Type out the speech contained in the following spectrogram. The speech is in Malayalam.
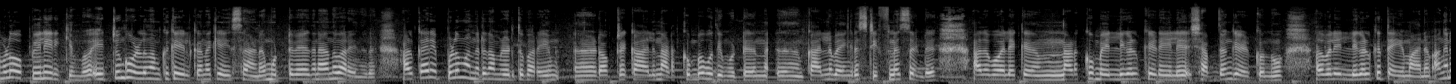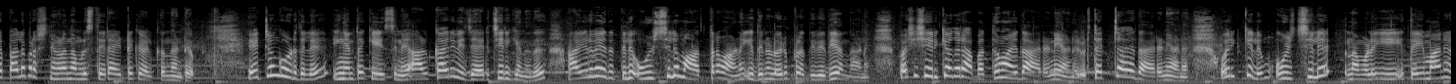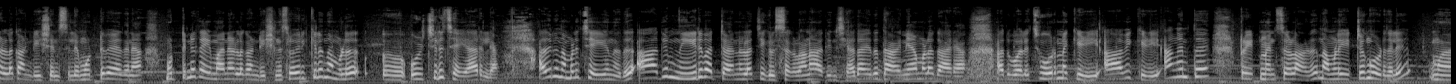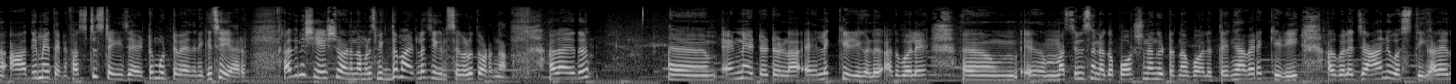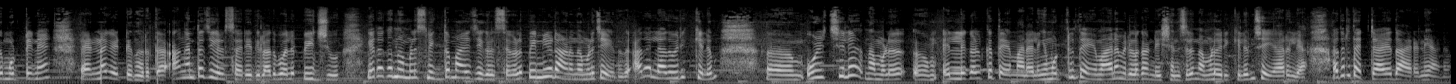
നമ്മൾ ഒ പിയിൽ ഇരിക്കുമ്പോൾ ഏറ്റവും കൂടുതൽ നമുക്ക് കേൾക്കുന്ന കേസാണ് മുട്ടുവേദന എന്ന് പറയുന്നത്. ആൾക്കാർ എപ്പോഴും വന്നിട്ട് നമ്മുടെ അടുത്ത് പറയും ഡോക്ടറെ കാൽ നടക്കുമ്പോൾ ബുദ്ധിമുട്ട് കാലിന് ഭയങ്കര സ്റ്റിഫ്നെസ് ഉണ്ട്. അതുപോലെ നടക്കുമ്പോൾ എല്ലുകൾക്കിടയിൽ ശബ്ദം കേൾക്കുന്നു. അതുപോലെ എല്ലുകൾക്ക് തേയ്മാനം. അങ്ങനെ പല പ്രശ്നങ്ങളും നമ്മൾ സ്ഥിരമായിട്ട് കേൾക്കുന്നുണ്ട്. ഏറ്റവും കൂടുതൽ ഇങ്ങനത്തെ കേസിന് ആൾക്കാർ വിചാരിച്ചിരിക്കുന്നത് ആയുർവേദത്തിൽ ഉഴിച്ചിൽ മാത്രമാണ് ഇതിനുള്ളൊരു പ്രതിവിധി എന്നാണ്. പക്ഷേ ശരിക്കും അതൊരു അബദ്ധമായ ധാരണയാണ്. ഒരു തെറ്റായ ധാരണയാണ്. ഒരിക്കലും ഉഴിച്ചിൽ നമ്മൾ ഈ തേയ്മാനമുള്ള കണ്ടീഷൻസിൽ മുട്ടുവേദന മുട്ടിന് തേയ്മാനമുള്ള കണ്ടീഷൻസിൽ ഒരിക്കലും നമ്മൾ ഒഴിച്ചിൽ ചെയ്യാറില്ല. അതിന് നമ്മൾ ചെയ്യുന്നത് ആദ്യം നീര് പറ്റാനുള്ള ചികിത്സകളാണ് ആദ്യം ചെയ്യുക. അതായത് ധാന്യാമളധാര അതുപോലെ ചൂർണക്കിഴി ആവിക്കിഴി അങ്ങനത്തെ ട്രീറ്റ്മെന്റ്സുകളാണ് നമ്മൾ ഏറ്റവും കൂടുതൽ ആദ്യമേ തന്നെ ഫസ്റ്റ് സ്റ്റേജ് ആയിട്ട് മുട്ടുവേദനയ്ക്ക് ചെയ്യാറ്. അതിനുശേഷമാണ് നമ്മൾ സ്നിഗ്ധമായിട്ടുള്ള ചികിത്സകൾ തുടങ്ങാം അതായത് ഏം, എണ്ണ ഇട്ടിട്ടുള്ള ഇലക്കിഴികൾ അതുപോലെ മസിൽസിനൊക്കെ പോഷണം കിട്ടുന്ന പോലത്തെ ഞവരക്കിഴി അതുപോലെ ജാനുവസ്തി അതായത് മുട്ടിനെ എണ്ണ കെട്ടി നിർത്തുക അങ്ങനത്തെ ചികിത്സാ രീതികൾ അതുപോലെ പിജു ഇതൊക്കെ നമ്മൾ സ്നിഗ്ധമായ ചികിത്സകൾ പിന്നീടാണ് നമ്മൾ ചെയ്യുന്നത്. അതല്ലാതെ ഒരിക്കലും ഒഴിച്ചിൽ നമ്മൾ എല്ലുകൾക്ക് തേമാനം അല്ലെങ്കിൽ മുട്ടിന് തേയ്മാനമുള്ള കണ്ടീഷൻസിൽ നമ്മൾ ഒരിക്കലും ചെയ്യാറില്ല. അതൊരു തെറ്റായ ധാരണയാണ്.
